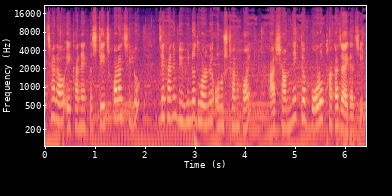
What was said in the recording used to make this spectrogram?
এছাড়াও এখানে একটা স্টেজ করা ছিল, যেখানে বিভিন্ন ধরনের অনুষ্ঠান হয়, আর সামনে একটা বড় ফাঁকা জায়গা ছিল।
